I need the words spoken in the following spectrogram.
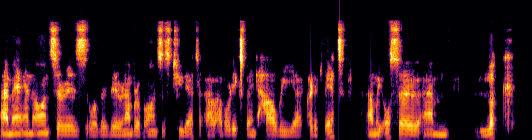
Um, and, and, the answer is, well, there, there, are a number of answers to that. I've already explained how we uh, credit vet. Um, we also um, look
